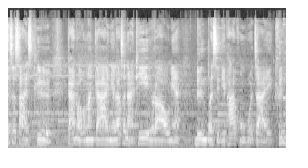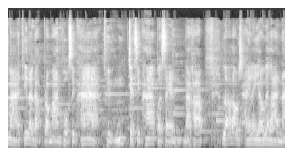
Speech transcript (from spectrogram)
exercise คือการออกกำลังกายในลักษณะที่เราเนี่ย ดึงประสิทธิภาพของหัวใจขึ้นมาที่ระดับประมาณ 65 ถึง 75%นะครับ แล้วเราใช้ระยะเวลาน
